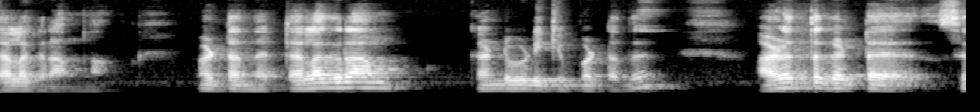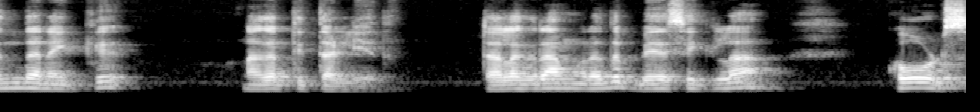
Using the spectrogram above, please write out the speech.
டெலகிராம் தான். பட் அந்த டெலகிராம் கண்டுபிடிக்கப்பட்டது அடுத்த கட்ட சிந்தனைக்கு நகர்த்தி தள்ளியது. டெலகிராம்ங்கிறது பேசிக்கலாக கோட்ஸ்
